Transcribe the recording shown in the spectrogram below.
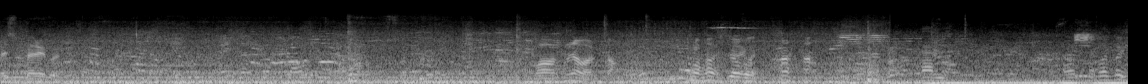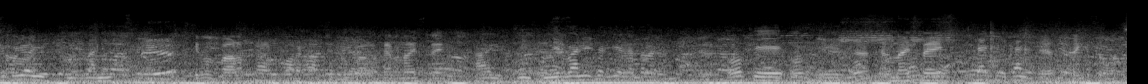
It's 맛있다. 와, 진짜 맛있다. बहुत शुक्रिया ये Eid Mubarak. Have a nice day. मेहरबानी सर जी अल्लाह ताला ओके ओके Have a nice day. थैंक यू थैंक यू Yes, thank you so much.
